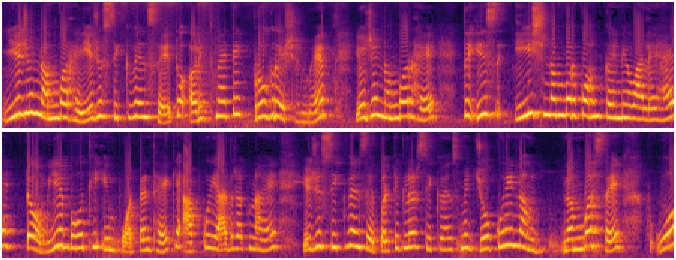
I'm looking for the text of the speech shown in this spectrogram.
ये जो नंबर है, ये जो सीक्वेंस है तो अरिथमेटिक प्रोग्रेशन में ये जो नंबर है तो इस ईच नंबर को हम कहने वाले हैं टर्म। ये बहुत ही इम्पोर्टेंट है कि आपको याद रखना है, ये जो सीक्वेंस है पर्टिकुलर सीक्वेंस में जो कोई नंबर्स है, वो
